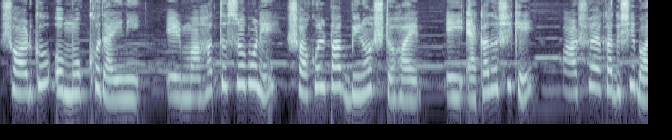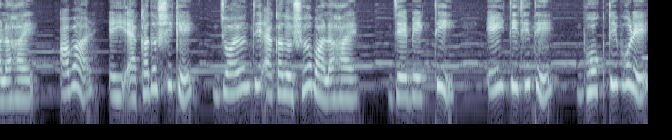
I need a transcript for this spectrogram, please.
স্বর্গ ও মোক্ষদায়িনী এর মাহাত্ম শ্রবণে সকল পাপ বিনষ্ট হয়। এই একাদশীকে পার্শ্ব একাদশী বলা হয়। আবার এই একাদশীকে জয়ন্তী একাদশীও বলা হয়। যে ব্যক্তি এই তিথিতে ভক্তি ভরে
